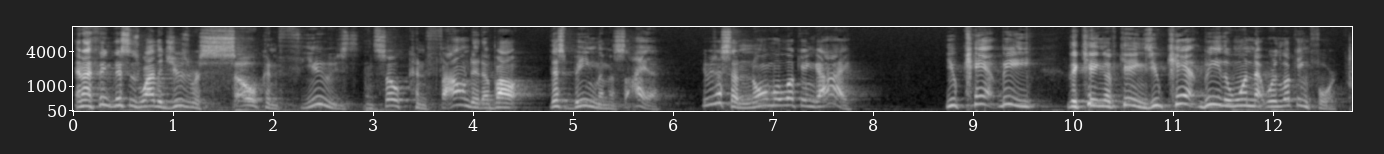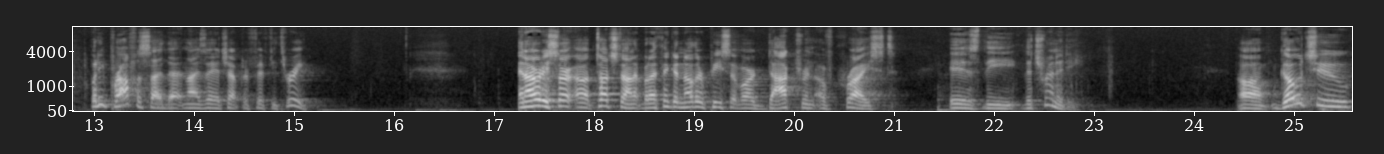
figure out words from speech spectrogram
And I think this is why the Jews were so confused and so confounded about this being the Messiah. He was just a normal looking guy. You can't be the King of Kings. You can't be the one that we're looking for. But he prophesied that in Isaiah chapter 53. And I already start, uh, touched on it, but I think another piece of our doctrine of Christ is the, the Trinity. Uh, go to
